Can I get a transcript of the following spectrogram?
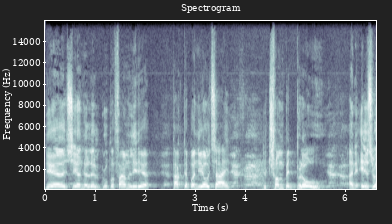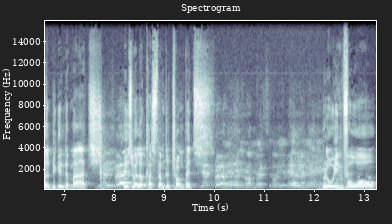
There she and her little group of family there, yes, packed up on the outside. Yes, the trumpet blow, yes, and Israel begin to march. Israel accustomed to trumpets. Blowing for war,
